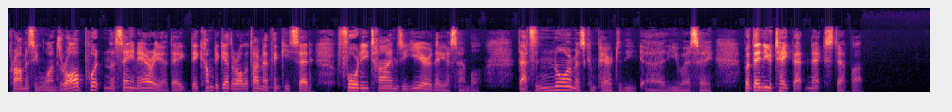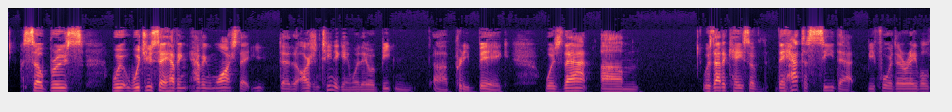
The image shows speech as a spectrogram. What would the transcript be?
promising ones, are all put in the same area. They they come together all the time. I think he said 40 times a year they assemble. That's enormous compared to the, uh, USA. But then you take that next step up. So Bruce, w- would you say having having watched that the Argentina game where they were beaten uh, pretty big, was that um, was that a case of they had to see that before they were able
